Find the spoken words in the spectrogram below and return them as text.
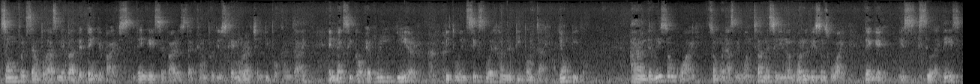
Someone, for example, asked me about the dengue virus. Dengue is a virus that can produce hemorrhage and people can die. In Mexico, every year, between six to 800 people die, young people. And the reason why, someone asked me one time, I said, you know, one of the reasons why dengue is still like this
